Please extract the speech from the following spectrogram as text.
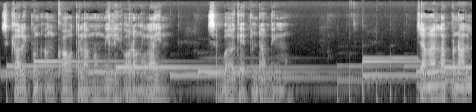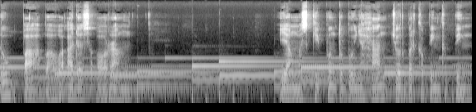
sekalipun engkau telah memilih orang lain sebagai pendampingmu. Janganlah pernah lupa bahwa ada seorang yang meskipun tubuhnya hancur berkeping-keping,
